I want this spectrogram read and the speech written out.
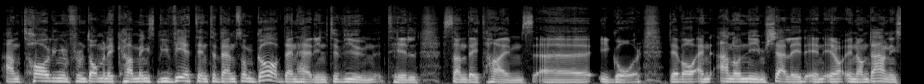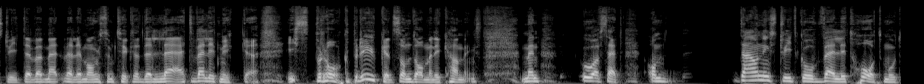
antagligen från Dominic Cummings. Vi vet inte vem som gav den här intervjun till Sunday Times eh, igår. Det var en anonym källa inom Downing Street, det var väldigt många som tyckte att det lät väldigt mycket i språkbruket som Dominic Cummings. Men oavsett, om Downing Street går väldigt hårt mot,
